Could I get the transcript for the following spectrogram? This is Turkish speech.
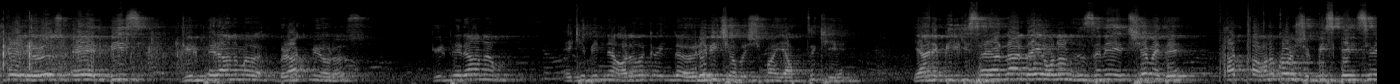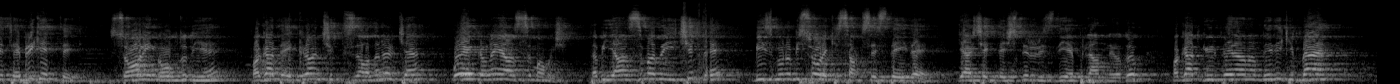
teşekkür ediyoruz. Evet biz Gülperi Hanım'ı bırakmıyoruz. Gülperi Hanım ekibinle Aralık ayında öyle bir çalışma yaptı ki yani bilgisayarlar dahi onun hızına yetişemedi. Hatta onu konuştuk. Biz kendisini tebrik ettik. Soaring oldu diye. Fakat ekran çıktısı alınırken bu ekrana yansımamış. Tabi yansımadığı için de biz bunu bir sonraki Success Day'de gerçekleştiririz diye planlıyorduk. Fakat Gülperi Hanım dedi ki ben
